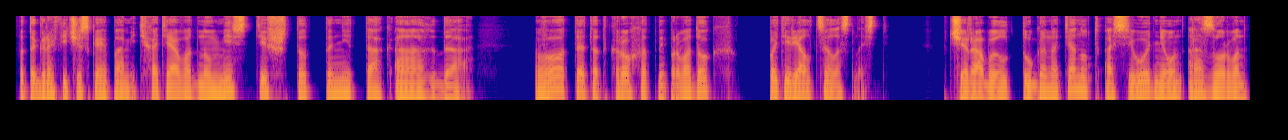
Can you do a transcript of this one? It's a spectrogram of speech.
фотографическая память, хотя в одном месте что-то не так. Ах, да. Вот этот крохотный проводок потерял целостность. Вчера был туго натянут, а сегодня он разорван.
